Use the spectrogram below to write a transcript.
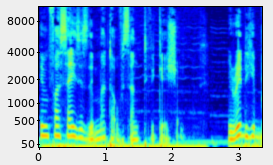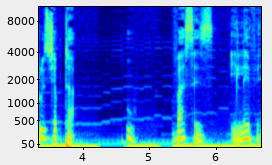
emphasizes the matter of sanctification. We read Hebrews chapter 2, verses 11.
